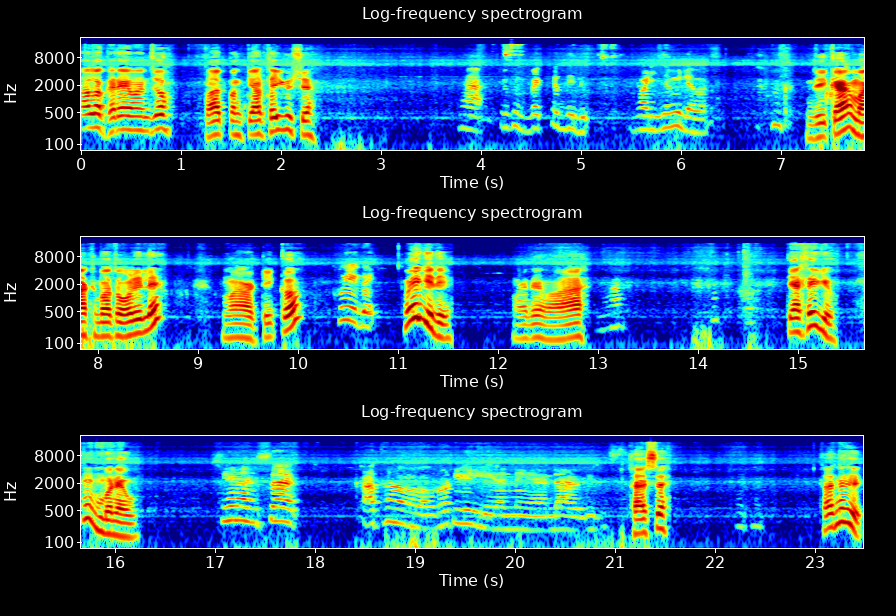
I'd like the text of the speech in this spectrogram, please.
ચાલો ઘરે આવવાનું જો. ભાત પણ તૈયાર થઈ ગયું છે. હા કરી દીધું. વાડી જમી લેવાનું. દીકા માથે માથું ઓળી લે. મારો ટીકો. ખુઈ ગઈ. હતી? અરે વાહ. તૈયાર થઈ ગયું? શું બનાવ્યું? શેણાનું શાક કાથણો રોટલી અને દાળ સાસ છે? સાસ નથી?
